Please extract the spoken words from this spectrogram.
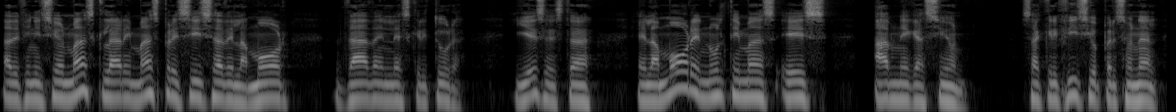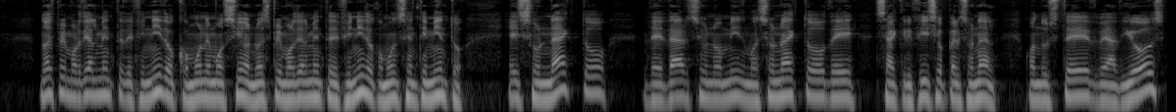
la definición más clara y más precisa del amor dada en la Escritura. Y es esta, el amor en últimas es abnegación, sacrificio personal. No es primordialmente definido como una emoción, no es primordialmente definido como un sentimiento, es un acto de darse uno mismo, es un acto de sacrificio personal. Cuando usted ve a Dios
